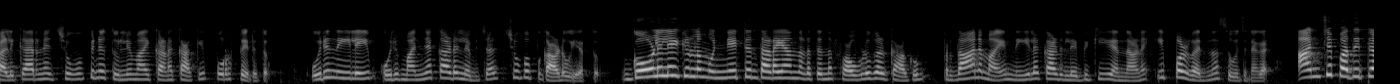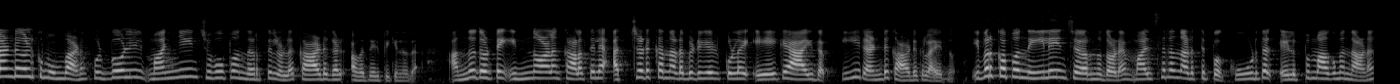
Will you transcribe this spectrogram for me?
കളിക്കാരനെ ചുവപ്പിന് തുല്യമായി കണക്കാക്കി പുറത്തിരുത്തും. ഒരു നീലയും ഒരു മഞ്ഞക്കാർഡും ലഭിച്ചാൽ ചുവപ്പ് കാർഡ് ഉയർത്തും. ഗോളിലേക്കുള്ള മുന്നേറ്റം തടയാൻ നടത്തുന്ന ഫൗളുകൾക്കാകും പ്രധാനമായും നീലക്കാർഡ് ലഭിക്കുക എന്നാണ് ഇപ്പോൾ വരുന്ന സൂചനകൾ. അഞ്ച് പതിറ്റാണ്ടുകൾക്ക് മുമ്പാണ് ഫുട്ബോളിൽ മഞ്ഞയും ചുവപ്പും നിറത്തിലുള്ള കാർഡുകൾ അവതരിപ്പിക്കുന്നത്. അന്ന് തൊട്ട് ഇന്നോളം കളത്തിലെ അച്ചടക്ക നടപടികൾക്കുള്ള ഏക ആയുധം ഈ രണ്ട് കാർഡുകളായിരുന്നു ഇവർക്കൊപ്പം നീലയും ചേർന്നതോടെ മത്സര നടത്തിപ്പ് കൂടുതൽ എളുപ്പമാകുമെന്നാണ്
